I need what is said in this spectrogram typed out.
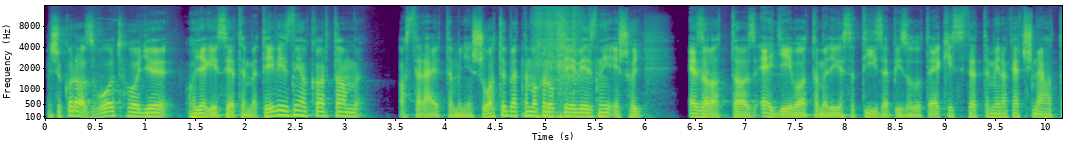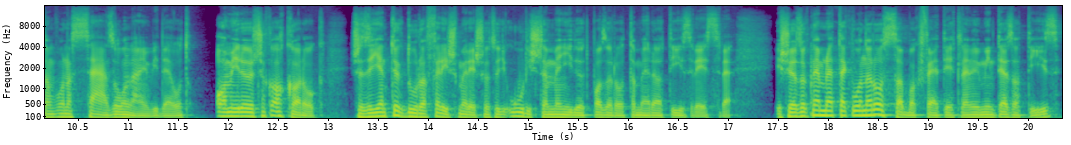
És akkor az volt, hogy, hogy egész életemben tévézni akartam, aztán rájöttem, hogy én soha többet nem akarok tévézni, és hogy ez alatt az egy év alatt, ameddig ezt a tíz epizódot elkészítettem, én akár csinálhattam volna száz online videót, amiről csak akarok. És ez egy ilyen tök durva felismerés volt, hogy úristen, mennyi időt pazaroltam erre a tíz részre. És azok nem lettek volna rosszabbak feltétlenül, mint ez a tíz,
